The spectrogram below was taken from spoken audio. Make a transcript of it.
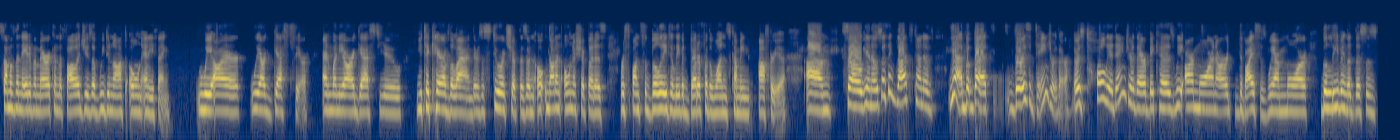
some of the Native American mythologies of we do not own anything. We are we are guests here, and when you are a guest, you you take care of the land. There's a stewardship. There's an not an ownership, but a responsibility to leave it better for the ones coming after you. Um, so you know, so I think that's kind of yeah, but but there is a danger there. There is totally a danger there because we are more on our devices. We are more believing that this is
